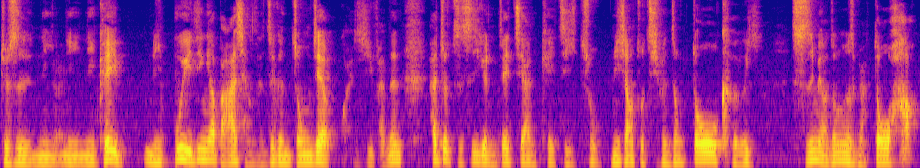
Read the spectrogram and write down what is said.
就是你你你可以你不一定要把它想成这跟宗教有关系，反正它就只是一个你在家你可以自己做，你想要做几分钟都可以，十秒钟二十秒都好，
